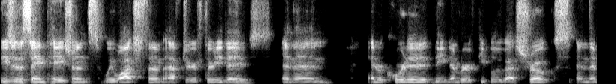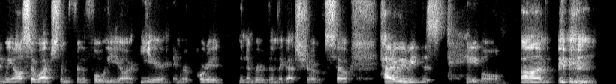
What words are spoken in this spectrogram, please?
these are the same patients. We watched them after 30 days, and then and recorded the number of people who got strokes. And then we also watched them for the full year, year and reported the number of them that got strokes. So how do we read this table? Um, the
